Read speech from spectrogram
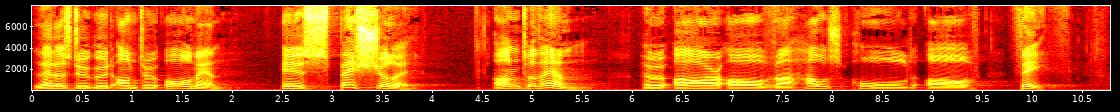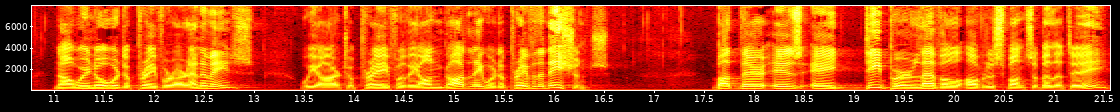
let us do good unto all men, especially unto them who are of the household of faith. Now we know we're to pray for our enemies, we are to pray for the ungodly, we're to pray for the nations. But there is a deeper level of responsibility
